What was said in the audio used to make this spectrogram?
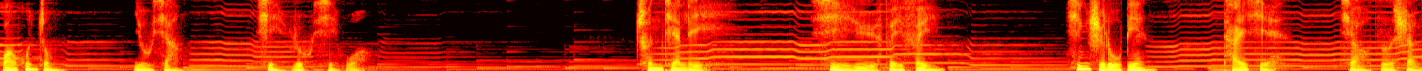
黄昏中幽香沁入心窝。春天里。细雨霏霏，青石路边，苔藓悄滋声。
